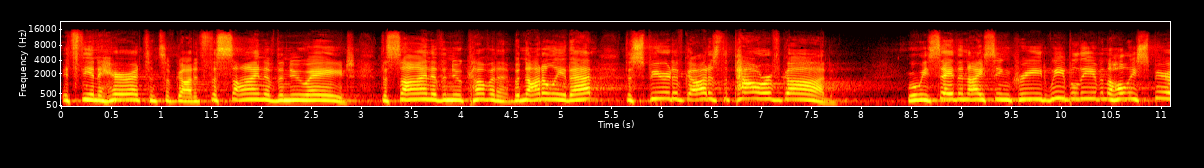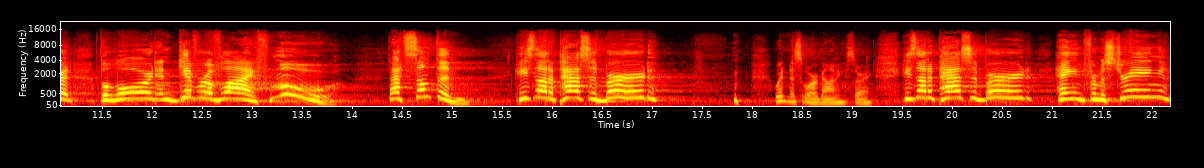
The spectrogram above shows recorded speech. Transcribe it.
It's the inheritance of God. It's the sign of the new age, the sign of the new covenant. But not only that, the Spirit of God is the power of God. When we say the Nicene Creed, we believe in the Holy Spirit, the Lord and giver of life. Moo! That's something. He's not a passive bird. Witness origami, sorry. He's not a passive bird hanging from a string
